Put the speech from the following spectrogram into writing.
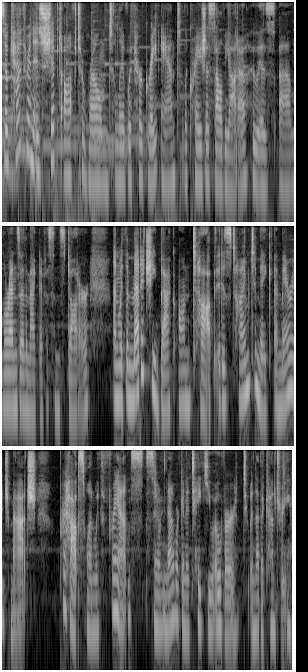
So Catherine is shipped off to Rome to live with her great aunt, Lucrezia Salviata, who is uh, Lorenzo the Magnificent's daughter. And with the Medici back on top, it is time to make a marriage match perhaps one with France. So now we're going to take you over to another country.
